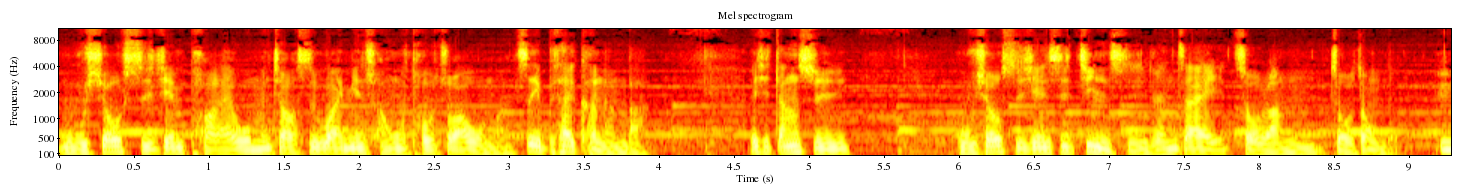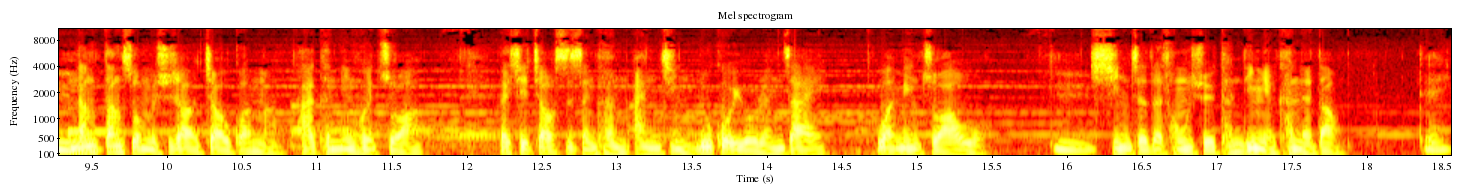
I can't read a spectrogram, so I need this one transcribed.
午休时间跑来我们教室外面窗户偷抓我吗？这也不太可能吧。而且当时午休时间是禁止人在走廊走动的。嗯，当当时我们学校有教官嘛，他肯定会抓，而且教室整个很安静。如果有人在外面抓我，嗯，醒着的同学肯定也看得到。对，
